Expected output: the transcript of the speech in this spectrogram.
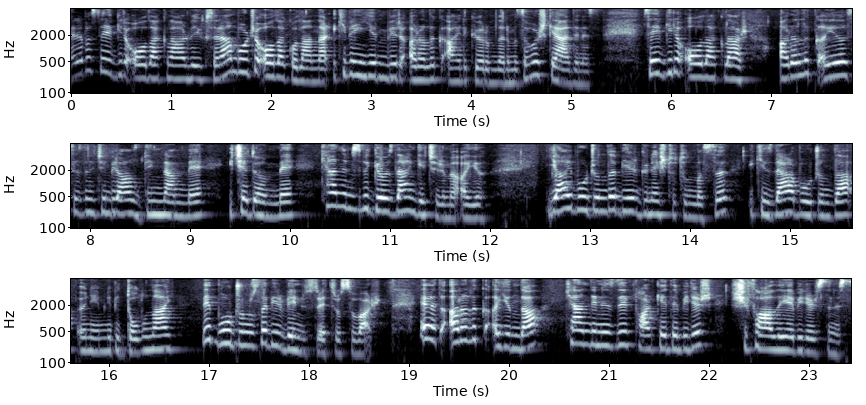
Merhaba sevgili oğlaklar ve yükselen burcu oğlak olanlar. 2021 Aralık aylık yorumlarımıza hoş geldiniz. Sevgili oğlaklar Aralık ayı sizin için biraz dinlenme içe dönme kendinizi bir gözden geçirme ayı. Yay burcunda bir güneş tutulması ikizler burcunda önemli bir dolunay ve burcunuzda bir Venüs retrosu var. Evet Aralık ayında kendinizi fark edebilir şifalayabilirsiniz.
